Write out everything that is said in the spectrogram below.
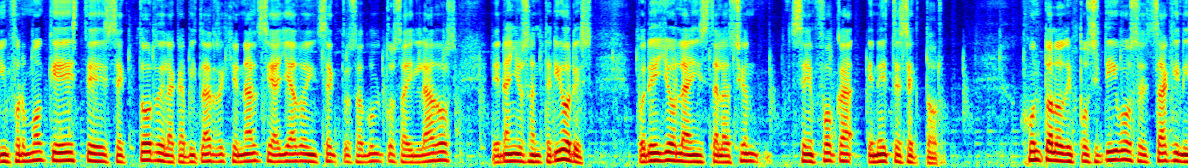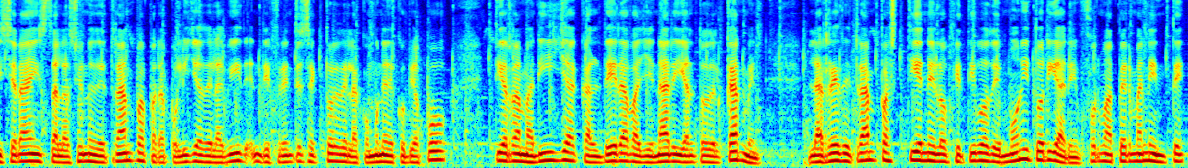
informó que este sector de la capital regional se ha hallado insectos adultos aislados en años anteriores. Por ello, la instalación se enfoca en este sector. Junto a los dispositivos, el SAC iniciará instalaciones de trampas para polilla de la vid en diferentes sectores de la comuna de Copiapó, Tierra Amarilla, Caldera, Vallenar y Alto del Carmen. La red de trampas tiene el objetivo de monitorear en forma permanente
